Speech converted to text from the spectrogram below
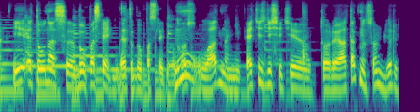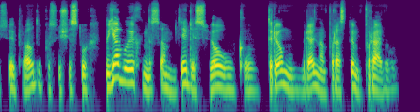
Так, и это у нас э, был последний. Это был последний Ну, вопрос. ладно, не 5 из 10, которые, а так на самом деле все и правда по существу. Но я бы их на самом деле свел к трем реально простым правилам.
